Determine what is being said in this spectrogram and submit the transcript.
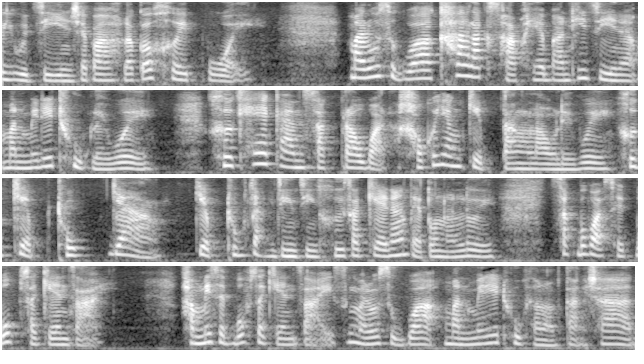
ยอยู่จีนใช่ปะแล้วก็เคยป่วย มารู้สึกว่าค่ารักษาพยาบาลที่จีนเนี่ยมันไม่ได้ถูกเลยเว้ย คือแค่การซักประวัติเขาก็ยังเก็บตังเราเลยเว้ย คือเก็บทุกอย่าง เก็บทุกอย่างจริง ๆ คือสแกนตั้งแต่ตรงนั้นเลย ซักประวัติเสร็จปุ๊บสแกนจ่ายทำไม่เสร็จปุ๊บสแกนจ่ายซึ่งมารู้สึกว่ามันไม่ได้ถูกสำหรับต่างชาติ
